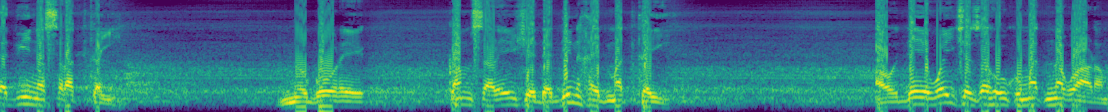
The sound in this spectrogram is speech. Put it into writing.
د دوی نصرت کوي نو ګوره کم سړی چې د دین خدمت کوي او دی وای چې زه حکومت نه غواړم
